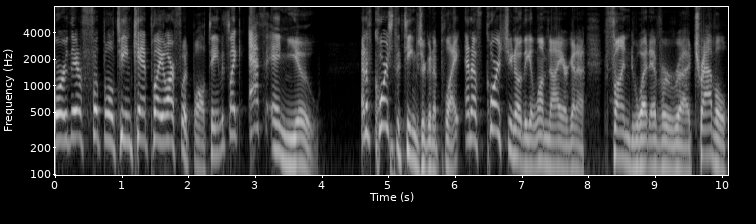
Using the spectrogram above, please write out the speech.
or their football team can't play our football team. It's like F and. And of course, the teams are going to play, and of course, you know the alumni are going to fund whatever uh, travel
